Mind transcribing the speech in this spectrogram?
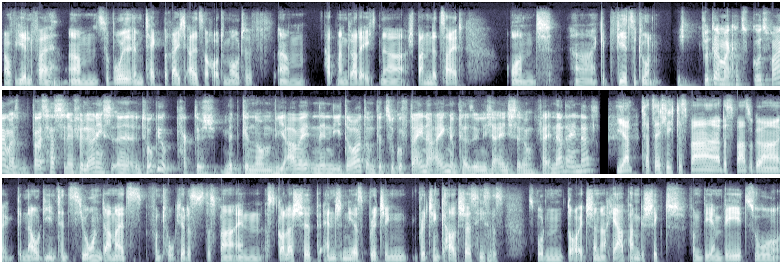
Auf jeden Fall. Ähm, sowohl im Tech-Bereich als auch Automotive ähm, hat man gerade echt eine spannende Zeit und äh, gibt viel zu tun. Ich würde da mal kurz, kurz fragen, was, was, hast du denn für Learnings äh, in Tokio praktisch mitgenommen? Wie arbeiten denn die dort und in Bezug auf deine eigene persönliche Einstellung? Verändert einen das? Ja, tatsächlich, das war, das war sogar genau die Intention damals von Tokio. Das, das war ein Scholarship, Engineers Bridging, Bridging Cultures hieß es. Es wurden Deutsche nach Japan geschickt, von BMW zu,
